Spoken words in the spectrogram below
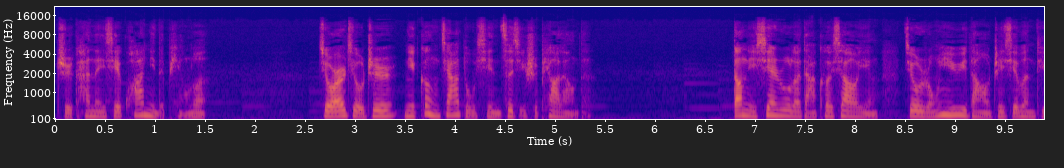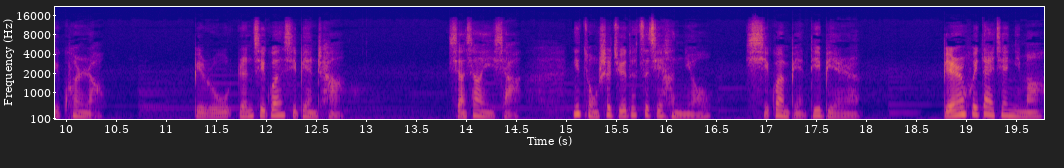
只看那些夸你的评论。久而久之，你更加笃信自己是漂亮的。当你陷入了达克效应，就容易遇到这些问题困扰，比如人际关系变差。想象一下，你总是觉得自己很牛，习惯贬低别人，别人会待见你吗？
